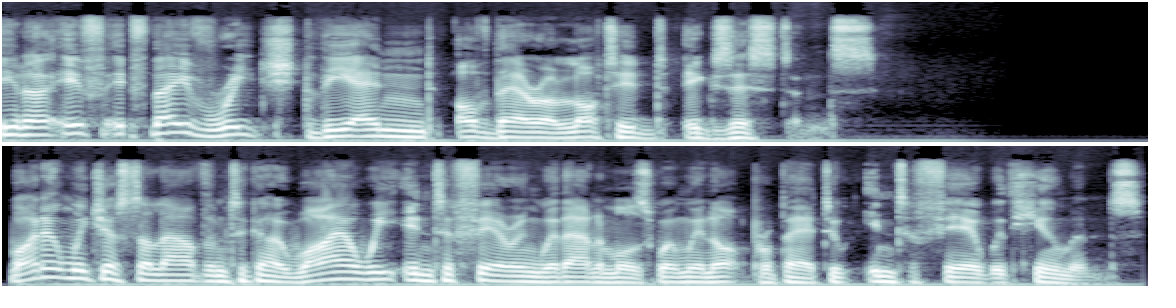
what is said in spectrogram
You know, if, if they've reached the end of their allotted existence, why don't we just allow them to go? Why are we interfering with animals when we're not prepared to interfere with humans?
